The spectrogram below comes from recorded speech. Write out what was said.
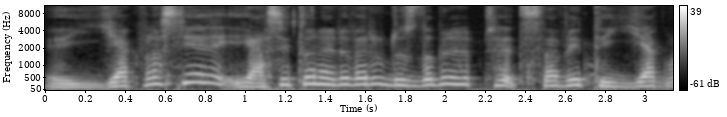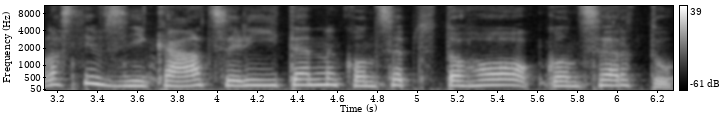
Jak vlastně, já si to nedovedu dost dobře představit, jak vlastně vzniká celý ten koncept toho koncertu.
